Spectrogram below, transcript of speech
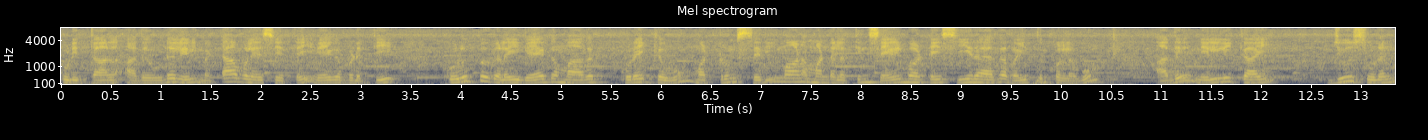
குடித்தால் அது உடலில் மெட்டாபலேசியத்தை வேகப்படுத்தி கொழுப்புகளை வேகமாக குறைக்கவும் மற்றும் செரிமான மண்டலத்தின் செயல்பாட்டை சீராக வைத்துக்கொள்ளவும் அது நெல்லிக்காய் ஜூஸுடன்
